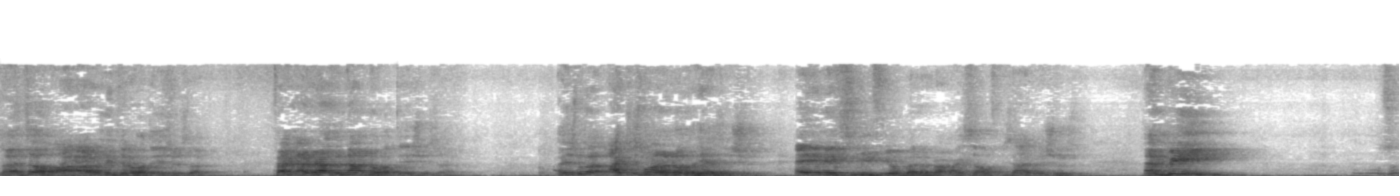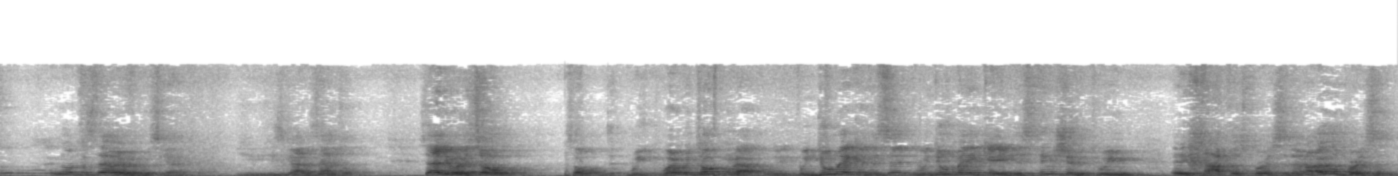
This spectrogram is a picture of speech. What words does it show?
That's all. I, I don't need to know what the issues are. In fact, I'd rather not know what the issues are. I just want, I just want to know that he has issues. A, it makes me feel better about myself because I have issues. And B, this guy. He, he's got his handle. So anyway, so so we what are we talking about? We, we do make a disi- we do make a distinction between a chatas person and an oil person.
